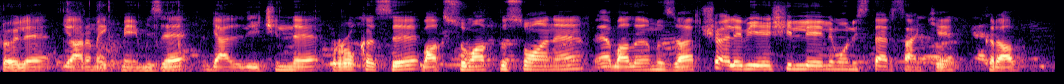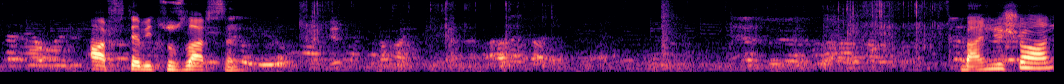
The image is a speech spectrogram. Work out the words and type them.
Şöyle yarım ekmeğimize geldi. içinde rokası, bak sumaklı soğanı ve balığımız var. Şöyle bir yeşilli limon ister sanki kral. Hafif de bir tuzlarsın. Bence şu an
